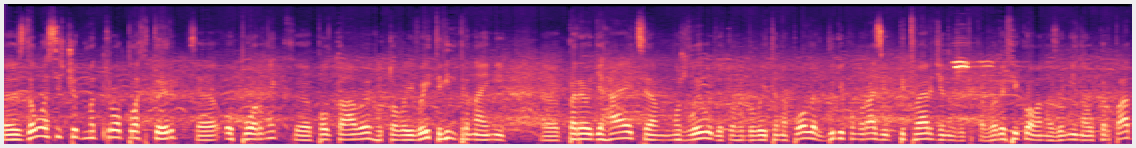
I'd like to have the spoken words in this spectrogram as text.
Е, Здалося, що Дмитро Плахтир, це опорник е, Полтави, готовий вийти. Він принаймні е, переодягається, можливо, для того, аби вийти на поле. В будь-якому разі підтверджена вже така верифікована заміна у Карпат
